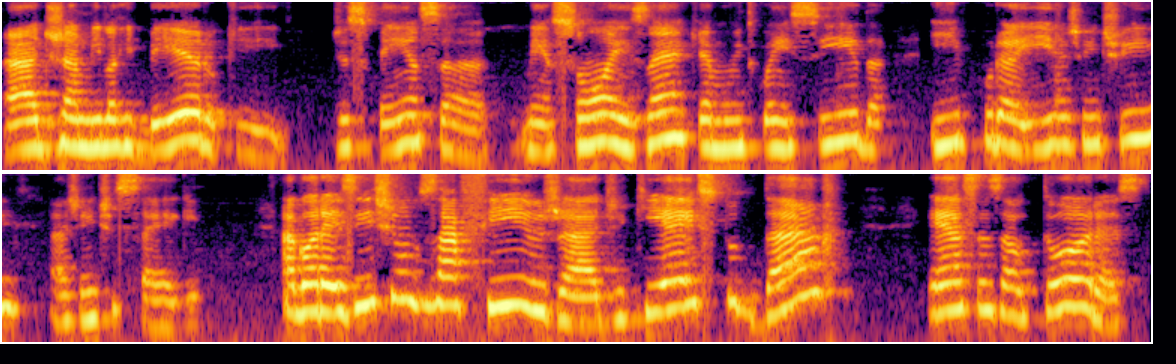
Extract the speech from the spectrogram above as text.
a Djamila Ribeiro, que dispensa menções, né, que é muito conhecida, e por aí a gente, a gente segue. Agora, existe um desafio, Jade, que é estudar essas autoras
